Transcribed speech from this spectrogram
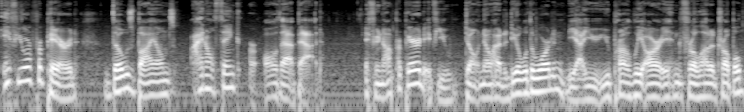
if you're prepared, those biomes I don't think are all that bad. If you're not prepared, if you don't know how to deal with the warden, yeah, you, you probably are in for a lot of trouble.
